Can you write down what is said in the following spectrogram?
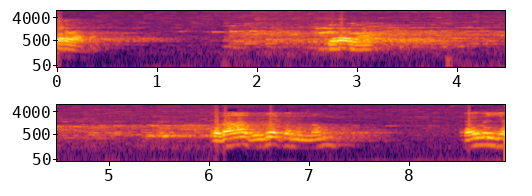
తర్వాత ఇరవై సదా వివేకనున్నం కైవల్య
